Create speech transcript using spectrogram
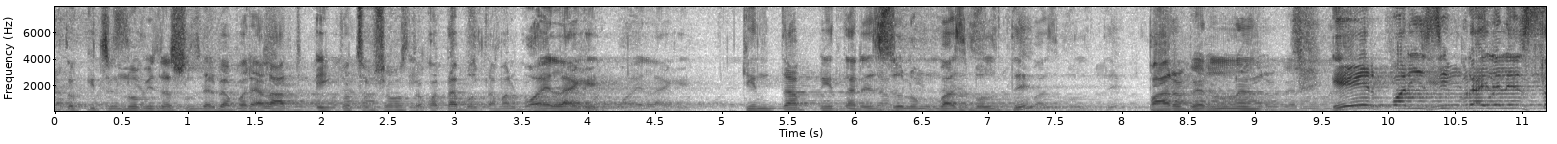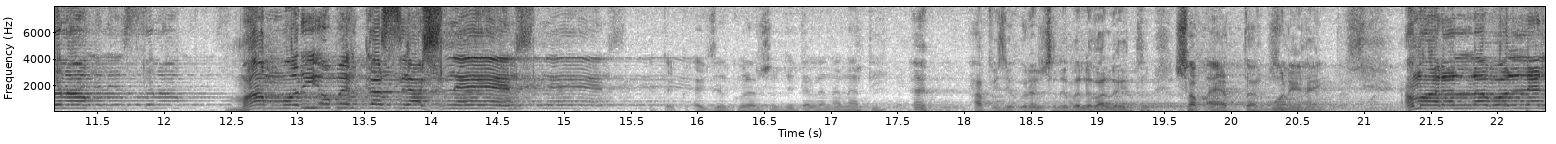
এত কিছু নবী রসুলদের ব্যাপারে আলাপ এই প্রথম সমস্ত কথা বলতে আমার ভয় লাগে। কিন্তু আপনি তারে জুলুমবাজ বলতে পারবেন না। এরপরই জিব্রাইল আলাইহিস সালাম মা মরিয়মের কাছে আসলেন। একজন কোরআন শুনতে তাহলে না নাতি? হ্যাঁ, হাফিজে কোরআন শুনতে বলে ভালো হইতো। সব আয়াত তো আর মনে নাই। আমার আল্লাহ বললেন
